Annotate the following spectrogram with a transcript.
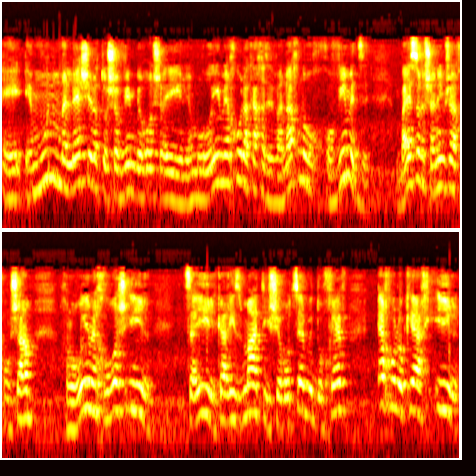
אה, אמון מלא של התושבים בראש העיר. הם רואים איך הוא לקח את זה, ואנחנו חווים את זה. בעשר שנים שאנחנו שם, אנחנו רואים איך ראש עיר צעיר, כריזמטי, שרוצה ודוחף, איך הוא לוקח עיר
